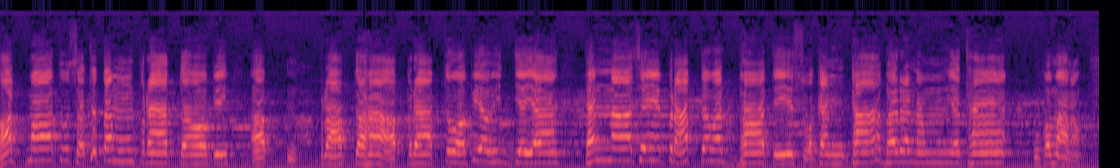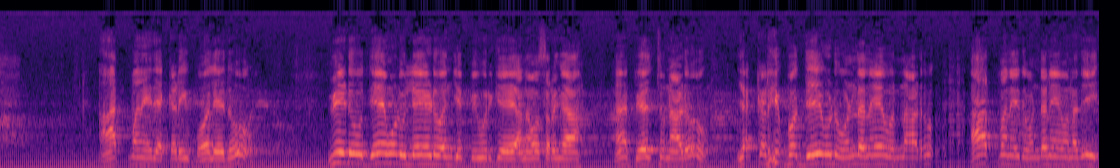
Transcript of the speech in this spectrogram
ఆత్మా సతతం ప్రాప్తోపి ప్రాప్త అప్రాప్తోపి అవిద్యయ. తన్నాసే ప్రాప్తవద్భాతి స్వకంఠాభరణం యథ. ఉపమానం. ఆత్మ అనేది ఎక్కడికి పోలేదు. వీడు దేవుడు లేడు అని చెప్పి ఊరికే అనవసరంగా పేల్చున్నాడు. ఎక్కడికి పో దేవుడు ఉండనే ఉన్నాడు. ఆత్మ అనేది ఉండనే ఉన్నది.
